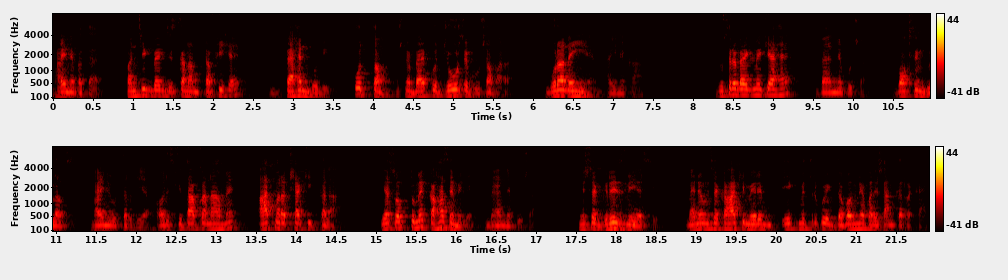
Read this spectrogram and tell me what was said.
भाई ने बताया, पंचिंग बैग जिसका नाम टफी है, बहन बोली, उत्तम। उसने बैग को ज़ोर से घूसा मारा। बुरा नहीं है, भाई ने कहा। दूसरे बैग में क्या है? बहन ने पूछा। बॉक्सिंग ग्लव्स, भाई ने उत्तर दिया। और इस किताब का नाम है, आत्मरक्षा की कला। यह सब तुम्हें कहाँ से मिले? बहन ने पूछा। मिस्टर ग्रिज मेयर से। मैंने उनसे कहा कि मेरे एक मित्र को एक दबंग ने परेशान कर रखा है।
